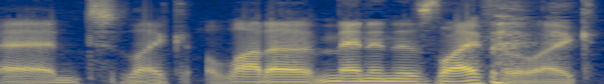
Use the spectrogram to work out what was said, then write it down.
and like a lot of men in his life are like.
